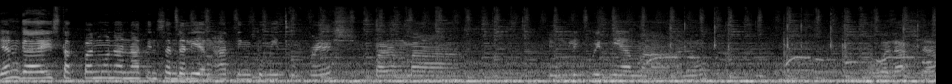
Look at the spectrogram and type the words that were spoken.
Yan, guys. Takpan muna natin sandali ang ating tomato fresh. Parang ma... yung liquid niya ma... ano... Nawala siya.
